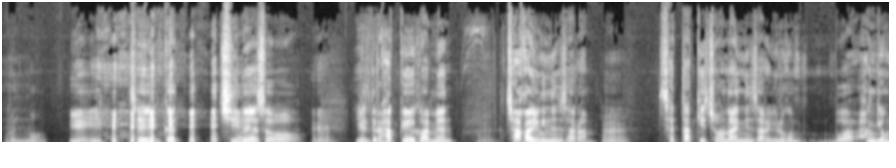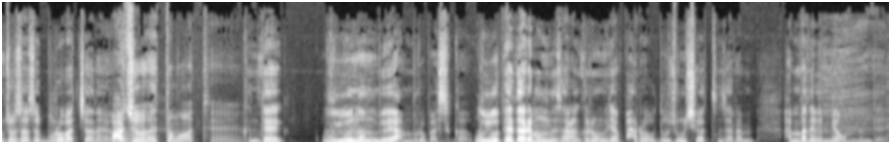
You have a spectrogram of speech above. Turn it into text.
네. 뭐 예, 예. 제 그러니까 집에서 예. 예를 들어 학교에 가면 음. 자가용 있는 사람, 예. 세탁기 전화 있는 사람 이런 거 뭐 환경 조사서 물어봤잖아요. 맞아. 했던 것 같아. 근데 우유는 왜 안 물어봤을까? 우유 배달해 먹는 사람 그러면 그냥 바로 노중 씨 같은 사람 한 반에 몇 명 없는데.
